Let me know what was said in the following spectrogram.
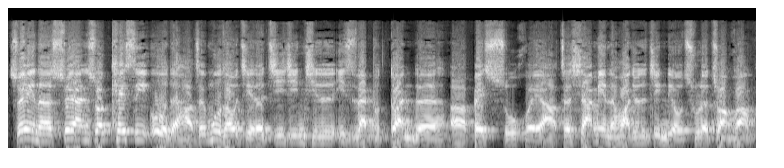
所以呢，虽然说 Casey Wood 哈这个木头姐的基金其实一直在不断的呃被赎回啊。这下面的话就是净流出的状况，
